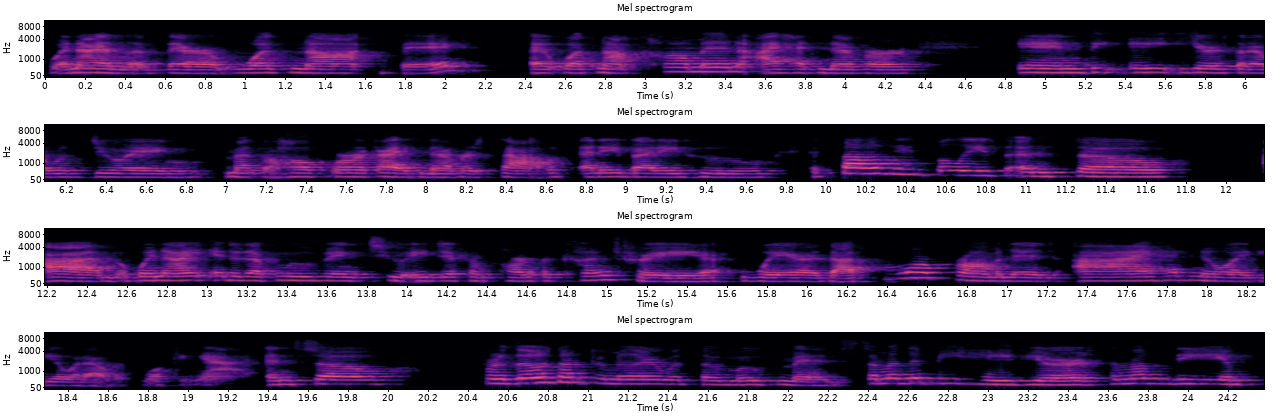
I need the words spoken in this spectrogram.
when I lived there, was not big. It was not common. I had never, in the eight years that I was doing mental health work, I had never sat with anybody who espoused these beliefs. And so um, when I ended up moving to a different part of the country where that's more prominent, I had no idea what I was looking at. And so for those unfamiliar with the movement, some of the behavior, some of the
